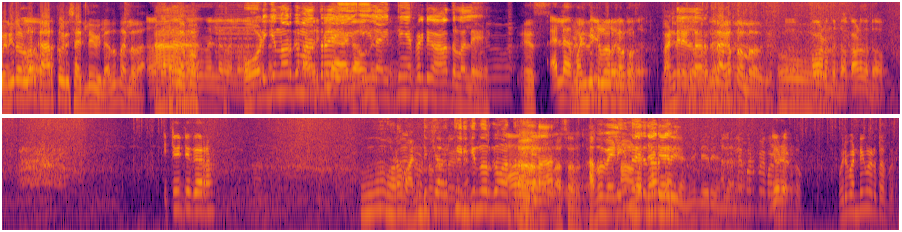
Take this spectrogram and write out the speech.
വെളിയിലുള്ളവർക്ക് ആർക്കും ഒരു ശല്യമില്ല. അത് നല്ലതാ. ഓടിക്കുന്നവർക്ക് മാത്രമേ ഈ- ലൈറ്റിംഗ് എഫക്ട് കാണത്തുള്ളൂ അല്ലേ അല്ല വണ്ടിയിലുള്ളവർക്ക് കാണുന്നുണ്ടോ? കാണുന്നുണ്ടോ? ഇറ്റു ഇറ്റു കേറാം. ഓ അവിടെ വണ്ടിക്കകത്ത് ഇരിക്കുന്നവർക്ക് മാത്രമല്ലടാ വാസന. അപ്പൊ വെളിയിൽ നിന്ന് ഒരു വണ്ടി കൂടെ എടുത്താ പോരെ.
